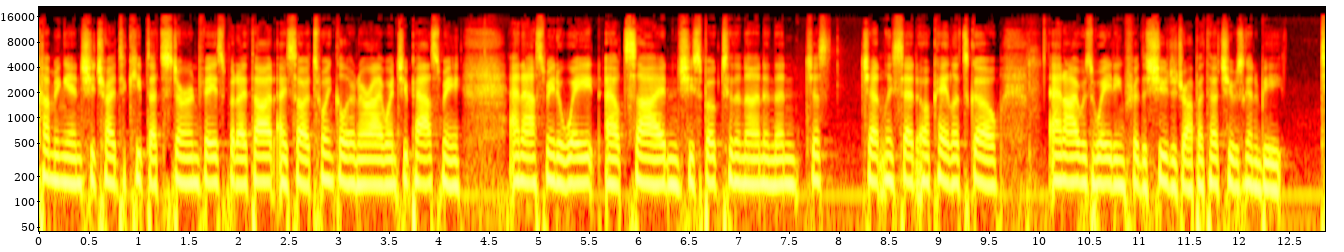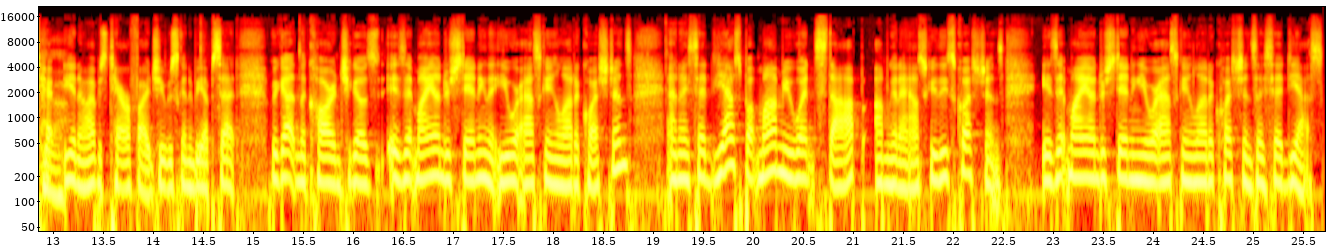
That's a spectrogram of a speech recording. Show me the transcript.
coming in. She tried to keep that stern face, but I thought I saw a twinkle in her eye when she passed me and asked me to wait outside, and she spoke to the nun, and then just gently said, "Okay, let's go." And I was waiting for the shoe to drop. I thought she was going to be te- Yeah. you know, I was terrified she was going to be upset. We got in the car and she goes, Is it my understanding that you were asking a lot of questions? And I said, Yes, but mom, you went, Stop. I'm going to ask you these questions. Is it my understanding you were asking a lot of questions? I said, Yes.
